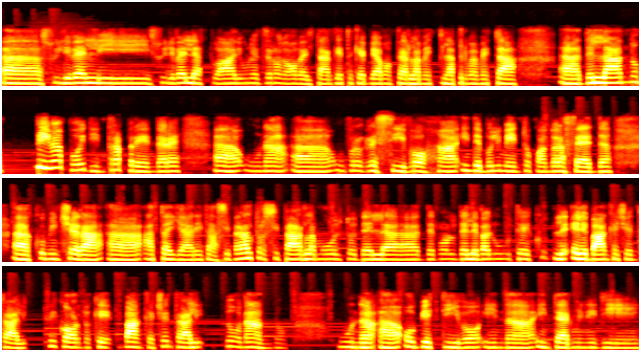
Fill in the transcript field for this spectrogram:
uh, sui, livelli, sui, livelli, attuali. 1,09 è il target che abbiamo per la, met- la prima metà uh, dell'anno prima poi di intraprendere uh, una, uh, un progressivo uh, indebolimento quando la Fed comincerà a tagliare i tassi. Peraltro si parla molto del, del ruolo delle valute e le banche centrali. Ricordo che banche centrali non hanno un obiettivo in, in, termini di,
